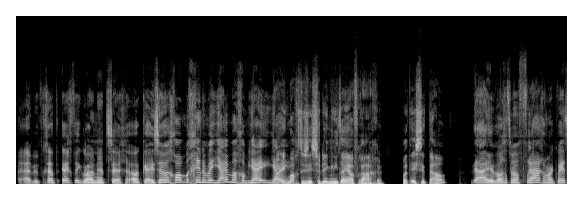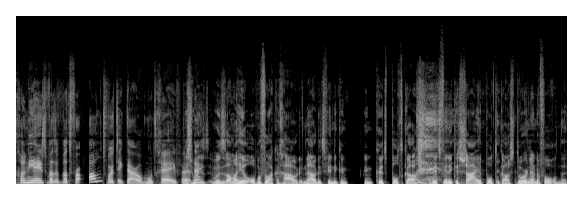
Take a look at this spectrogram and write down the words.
Ja, dit gaat echt, ik wou net zeggen. Oké, zullen we gewoon beginnen met, jij mag, jij, jij... Maar ik mag dus dit soort dingen niet aan jou vragen. Wat is dit nou? Ja, je mag het wel vragen, maar ik weet gewoon niet eens wat, wat voor antwoord ik daarop moet geven. Dus we moeten het, we moeten het allemaal heel oppervlakkig houden. Nou, dit vind ik een, een kut podcast. dit vind ik een saaie podcast. Door naar de volgende.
